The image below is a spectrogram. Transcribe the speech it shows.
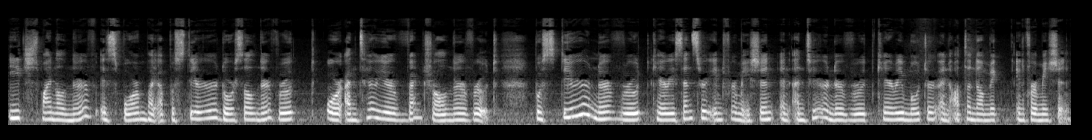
Each spinal nerve is formed by a posterior dorsal nerve root or anterior ventral nerve root. Posterior nerve root carry sensory information and anterior nerve root carry motor and autonomic information.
